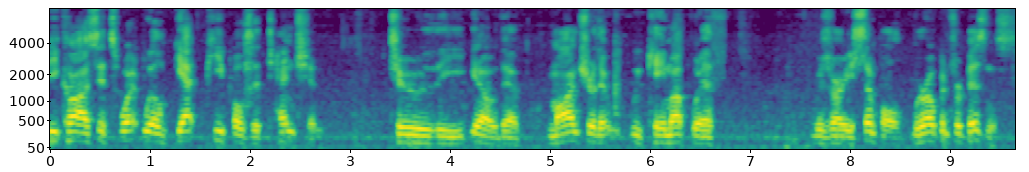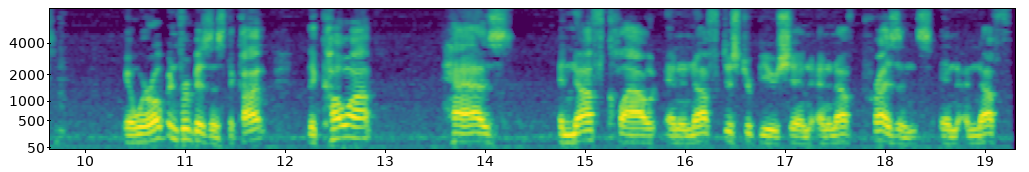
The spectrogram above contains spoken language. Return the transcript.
because it's what will get people's attention to the, you know, the mantra that we came up with was very simple. We're open for business. You know, we're open for business. The com- the co-op has enough clout and enough distribution and enough presence and enough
